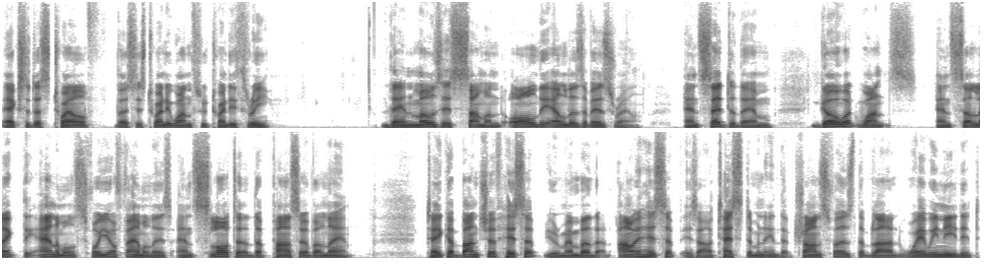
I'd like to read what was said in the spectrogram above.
Exodus 12, verses 21 through 23. Then Moses summoned all the elders of Israel and said to them, Go at once and select the animals for your families and slaughter the Passover lamb. Take a bunch of hyssop. You remember that our hyssop is our testimony that transfers the blood where we need it.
